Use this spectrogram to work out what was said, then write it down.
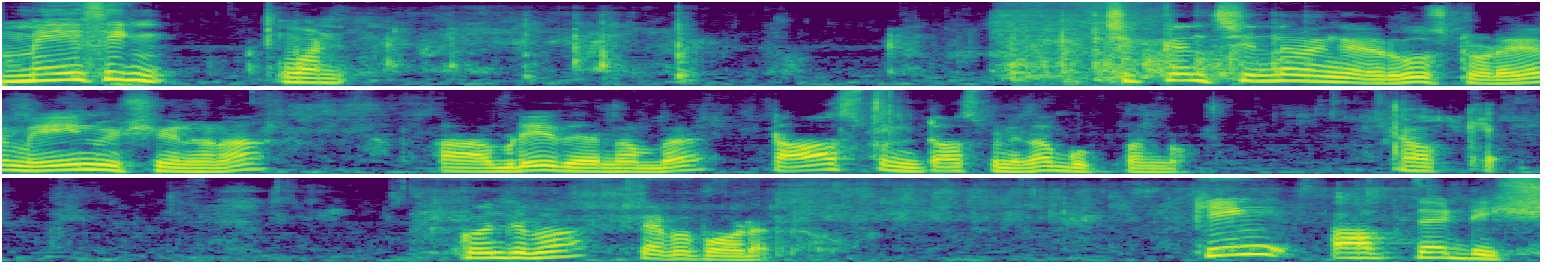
அமேசிங் ஒன் சிக்கன் சின்ன வெங்காய ரோஸ்டோடைய மெயின் விஷயம் என்னென்னா அப்படியே இதை நம்ம டாஸ் பண்ணி டாஸ் பண்ணி தான் குக் பண்ணோம் ஓகே. கொஞ்சமாக pepper powder king of the dish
